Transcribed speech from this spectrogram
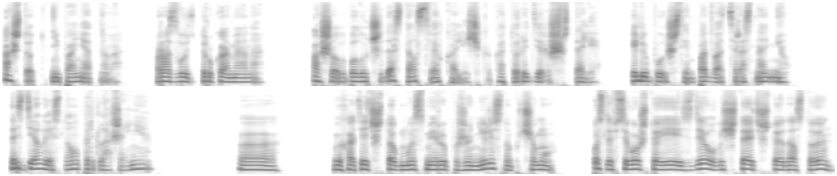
А что тут непонятного? Разводит руками она. Пошел бы лучше достал свое колечко, которое держишь в столе, и любуешься им по двадцать раз на дню. Да сделай снова предложение. э вы хотите, чтобы мы с Мирой поженились? Но почему? После всего, что я ей сделал, вы считаете, что я достоин?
